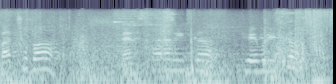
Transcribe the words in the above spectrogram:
맞춰 봐. 난 사람일까 괴물일 까?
